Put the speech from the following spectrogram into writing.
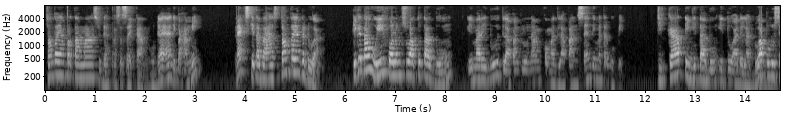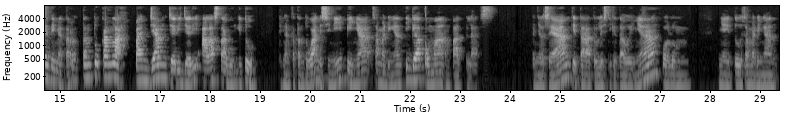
Contoh yang pertama sudah terselesaikan. Mudah ya dipahami? Next kita bahas contoh yang kedua. Diketahui volume suatu tabung 5086,8 cm kubik. Jika tinggi tabung itu adalah 20 cm, tentukanlah panjang jari-jari alas tabung itu. Dengan ketentuan di sini pi-nya sama dengan 3,14. Penyelesaian kita tulis diketahuinya, volumenya itu sama dengan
